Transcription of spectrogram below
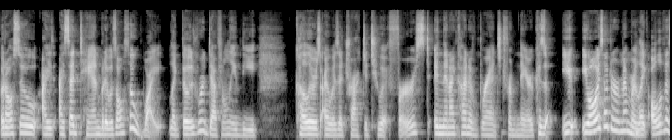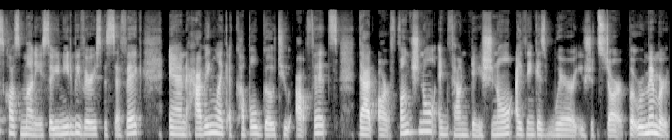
but also I, I said tan but it was also white like those were definitely the colors i was attracted to at first and then i kind of branched from there because you you always have to remember mm-hmm. like all of this costs money so you need to be very specific and having like a couple go-to outfits that are functional and foundational i think is where you should start but remember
